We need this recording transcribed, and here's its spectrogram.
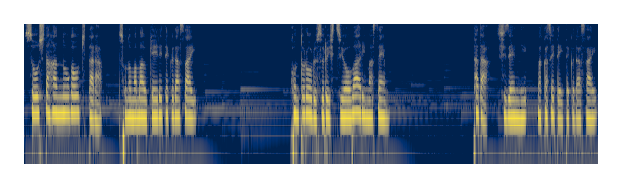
そうした反応が起きたら、そのまま受け入れてください。コントロールする必要はありません。ただ自然に任せていてください。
